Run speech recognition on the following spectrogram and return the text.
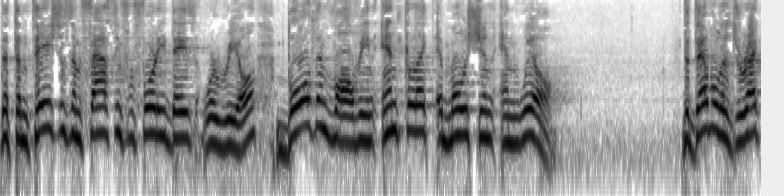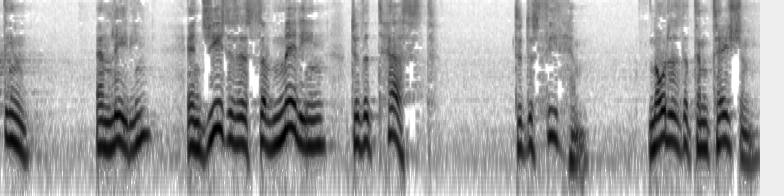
The temptations and fasting for 40 days were real, both involving intellect, emotion, and will. The devil is directing and leading, and Jesus is submitting to the test to defeat him. Notice the temptation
